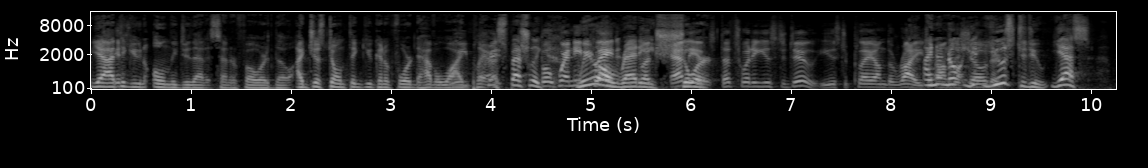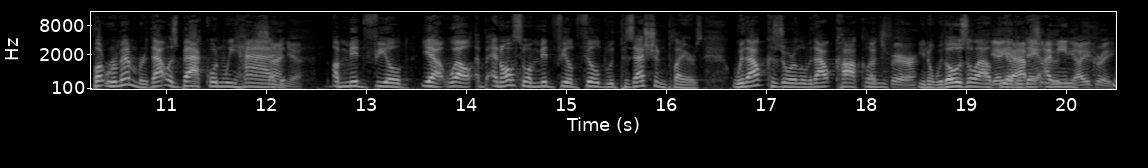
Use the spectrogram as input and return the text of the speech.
Yeah, I think you can only do that at center forward, though. I just don't think you can afford to have a wide player, pre- especially but when he we're played, already but short. Elliot, that's what he used to do. He used to play on the right. I know, no, you used to do yes, but remember that was back when we had Sagna. A midfield. Yeah, well, and also a midfield filled with possession players. Without Cazorla, without Coquelin, That's fair. you know, with Ozil out Yeah, the yeah, other day. I mean, I agree.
